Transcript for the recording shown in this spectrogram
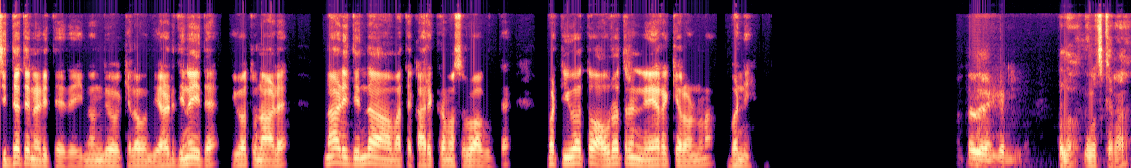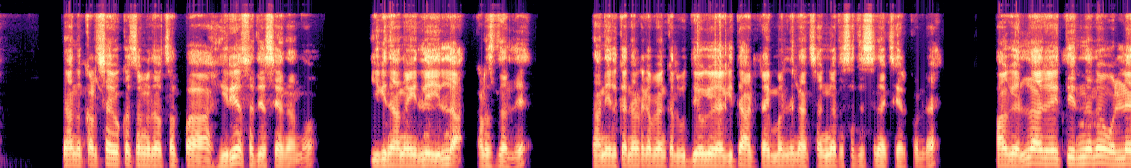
ಸಿದ್ಧತೆ ನಡೀತಾ ಇದೆ. ಇನ್ನೊಂದು ಕೆಲವೊಂದು ಎರಡು ದಿನ ಇದೆ. ಇವತ್ತು ನಾಳೆ ನಾಡಿದ್ದಿಂದ ಮತ್ತೆ ಕಾರ್ಯಕ್ರಮ ಶುರುವಾಗುತ್ತೆ. ಬಟ್ ಇವತ್ತು ಅವ್ರ ಹತ್ರ ನೇರ ಕೇಳೋಣ. ಬನ್ನಿ. ಹಲೋ, ನಮಸ್ಕಾರ. ನಾನು ಕಳಸ ಯುವಕ ಸಂಘದ ಸ್ವಲ್ಪ ಹಿರಿಯ ಸದಸ್ಯ ನಾನು. ಈಗ ನಾನು ಇಲ್ಲಿ ಇಲ್ಲ ಕಳಸದಲ್ಲಿ. ನಾನು ಇಲ್ಲಿ ಕರ್ನಾಟಕ ಬ್ಯಾಂಕಲ್ಲಿ ಉದ್ಯೋಗಿಯಾಗಿದ್ದೆ ಆ ಟೈಮಲ್ಲಿ ನಾನು ಸಂಘದ ಸದಸ್ಯನಾಗಿ ಸೇರಿಕೊಂಡೆ. ಆಗ ಎಲ್ಲ ರೀತಿಯಿಂದನೂ ಒಳ್ಳೆ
